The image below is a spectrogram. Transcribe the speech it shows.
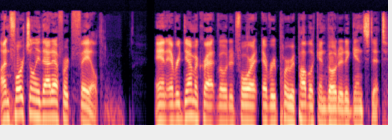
Unfortunately, that effort failed. And every Democrat voted for it, every Republican voted against it.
